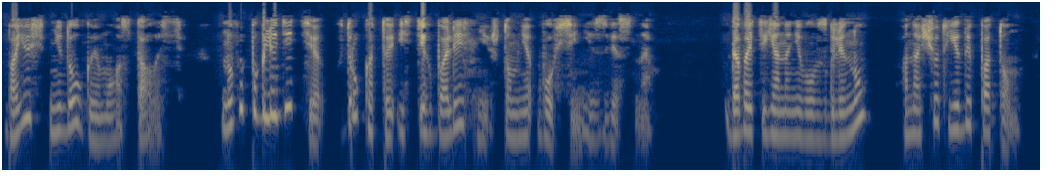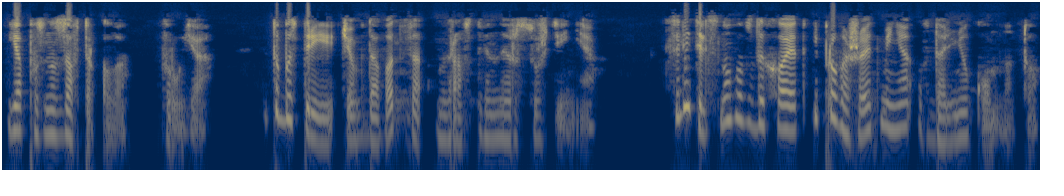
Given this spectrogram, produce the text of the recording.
Боюсь, недолго ему осталось. Но вы поглядите, вдруг это из тех болезней, что мне вовсе неизвестны. Давайте я на него взгляну, а насчет еды потом. Я поздно завтракала, вру я. Это быстрее, чем вдаваться в нравственные рассуждения. Целитель снова вздыхает и провожает меня в дальнюю комнату.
